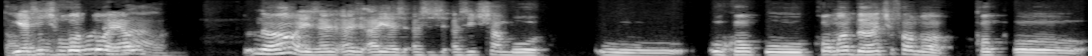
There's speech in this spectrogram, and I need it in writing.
Tava e a gente botou ela. Não, aí a, a, a, gente chamou o, o, o comandante e falou: o,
